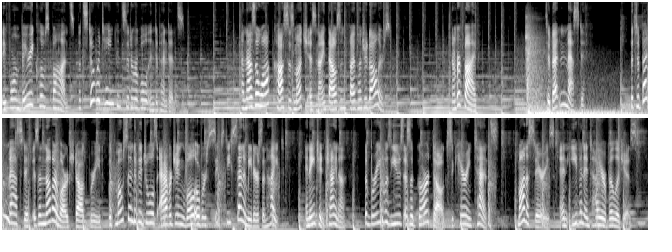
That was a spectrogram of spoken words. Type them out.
they form very close bonds, but still retain considerable independence. A Naza costs as much as $9,500. Number 5. Tibetan Mastiff. The Tibetan Mastiff is another large dog breed, with most individuals averaging well over 60 centimeters in height. In ancient China, the breed was used as a guard dog securing tents, monasteries, and even entire villages.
